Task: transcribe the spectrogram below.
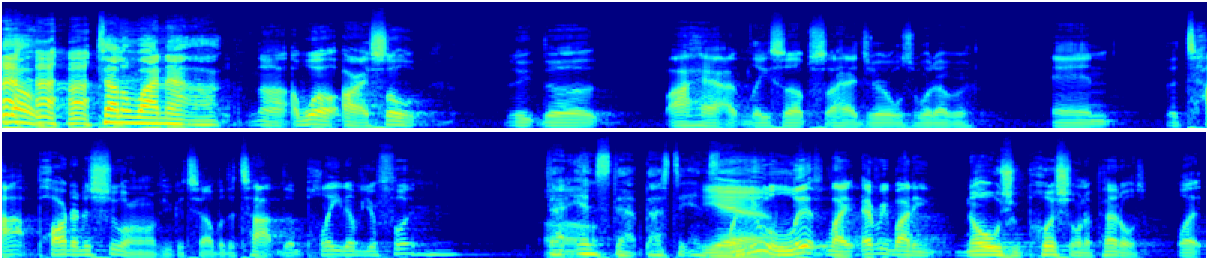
them no, tell them why not. No, Nah, well, all right. So the the I had lace ups, I had Gerald's, whatever, and the top part of the shoe. I don't know if you could tell, but the top, the plate of your foot. That uh, instep. That's the instep. Yeah. When you lift, like everybody knows you push on the pedals, but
